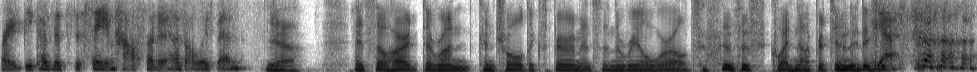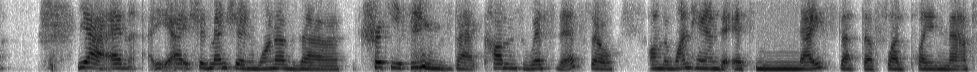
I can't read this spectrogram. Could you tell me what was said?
right? Because it's the same house that it has always been. Yeah. It's so hard to run controlled experiments in the real world. this is quite an opportunity. Yes. yeah, and I should mention one of the tricky things that comes with this. So on the one hand, it's nice that the floodplain maps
